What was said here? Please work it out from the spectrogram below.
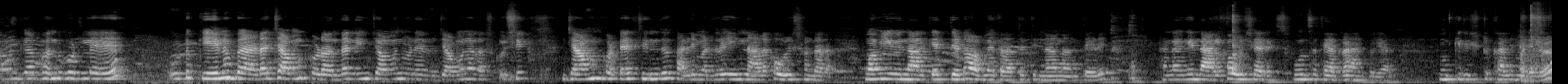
ಹಂಗೆ ಬಂದ್ಬಿಟ್ಲೆ ಊಟಕ್ಕೆ ಏನು ಬೇಡ, ಜಾಮೂನ್ ಕೊಡು ಅಂದ. ನೀನು ಜಾಮೂನ್ ಮಾಡಿದ್ರು ಜಾಮೂನ್ ಅಷ್ಟು ಖುಷಿ. ಜಾಮೂನ್ ಕೊಟ್ಟೆ, ತಿಂದು ಖಾಲಿ ಮಾಡಿದ್ರೆ ಇನ್ನು ನಾಲ್ಕು ಉಳಿಸ್ಕೊಂಡಾರ. ಮಮ್ಮಿ ಇವು ನಾಲ್ಕು ಎತ್ತಿಡು, ಆಮೇಲೆ ರಾತ್ರಿ ತಿನ್ನೋಣ ಅಂತೇಳಿ. ಹಾಗಾಗಿ ನಾಲ್ಕು ಉಳಿಸ್ಯಾರ. ಸ್ಪೂನ್ ಸತಿ ಅದ್ರ ಹಾಕೋಗ್ಯಾರ ಮುಕ್ಕಿದಿಷ್ಟು ಖಾಲಿ ಮಾಡಿದ್ರು.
